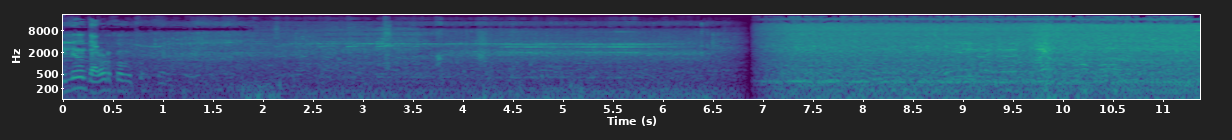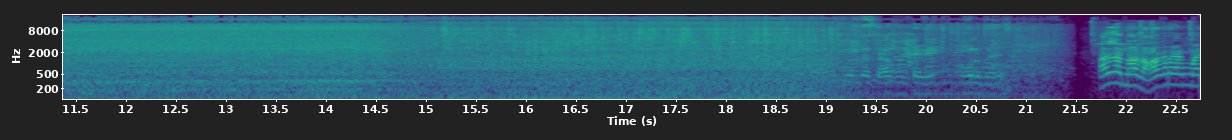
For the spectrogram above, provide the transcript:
ಇಲ್ಲಿಂದ ಧಾರವಾಡಕ್ಕೆ ಮುಂದೆ ತಳಗ್ ಹೊಂಟೇವಿ ಅಲ್ಲ ನಾ ಲಾಗರ್ ಹಂಗೆ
